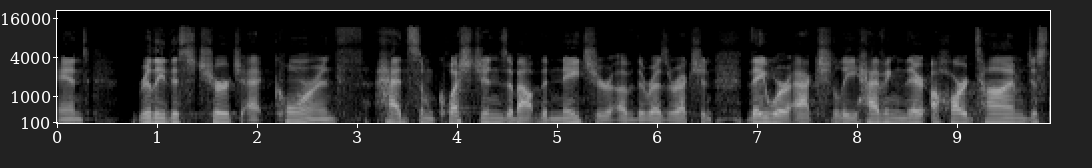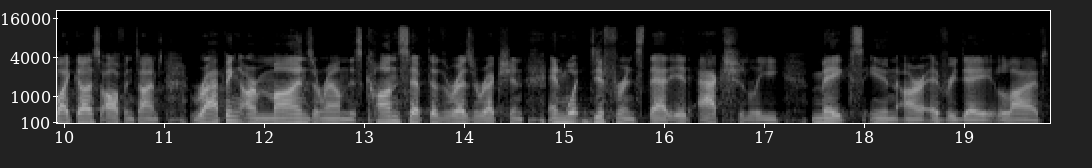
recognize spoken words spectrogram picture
And really, this church at Corinth had some questions about the nature of the resurrection. They were actually having their, a hard time, just like us oftentimes, wrapping our minds around this concept of the resurrection and what difference that it actually makes in our everyday lives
